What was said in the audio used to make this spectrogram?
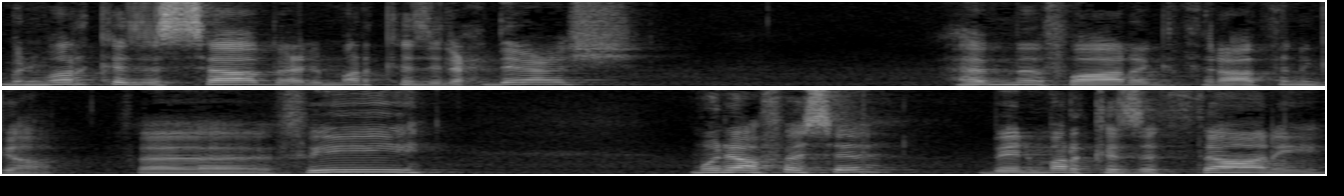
من المركز السابع للمركز ال 11 هم فارق ثلاث نقاط. ففي منافسة بين المركز الثاني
